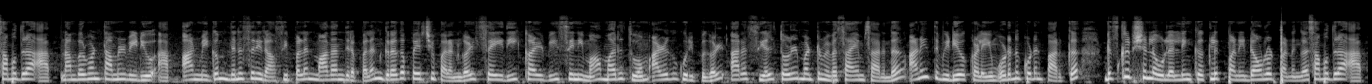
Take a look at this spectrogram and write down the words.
Samudra app number one Tamil video app ஆன்மீகம் தினசரி ராசி பலன் மாதாந்திர பலன் கிரக பயிற்சி பலன்கள் செய்தி கல்வி சினிமா மருத்துவம் அழகு குறிப்புகள் அரசியல் தொழில் மற்றும் விவசாயம் சார்ந்த அனைத்து வீடியோக்களையும் உடனுக்குடன் பார்க்க டிஸ்கிரிப்ஷன்ல உள்ள லிங்கை கிளிக் பண்ணி டவுன்லோட் பண்ணுங்க சமுத்ரா ஆப்.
